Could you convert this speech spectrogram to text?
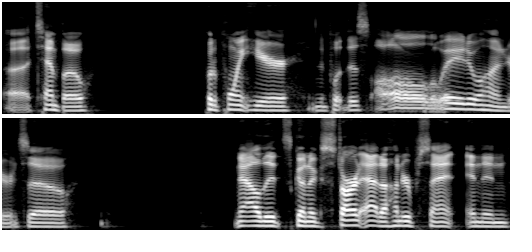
uh, tempo. Put a point here and then put this all the way to 100. So now it's going to start at 100% and then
